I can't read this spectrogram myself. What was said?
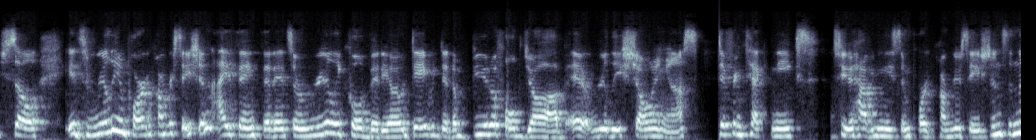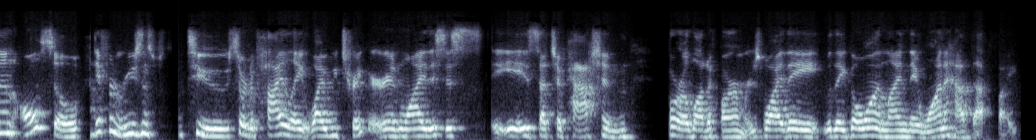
So it's really important conversation. I think that it's a really cool video. David did a beautiful job at really showing us different techniques to having these important conversations and then also different reasons to sort of highlight why we trigger and why this is is such a passion for a lot of farmers why they they go online they want to have that fight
